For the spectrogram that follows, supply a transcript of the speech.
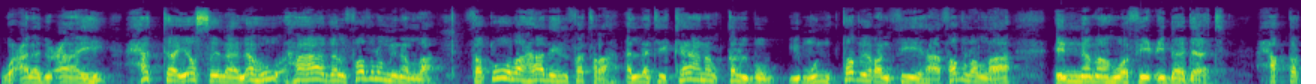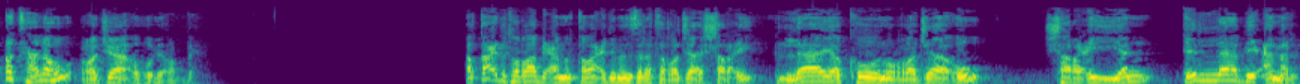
وعلى دعائه حتى يصل له هذا الفضل من الله. فطول هذه الفترة التي كان القلب منتظرا فيها فضل الله إنما هو في عبادات حققتها له رجاؤه لربه. القاعدة الرابعة من قواعد منزلة الرجاء الشرعي لا يكون الرجاء شرعيا إلا بعمل.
